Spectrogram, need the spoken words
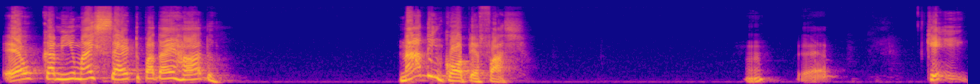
é o caminho mais certo para dar errado. Nada em cópia é fácil. Hum? É. Quem,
